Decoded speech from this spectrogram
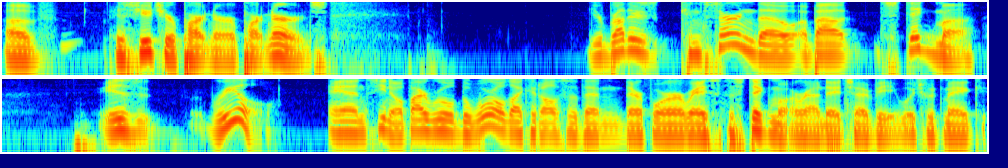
of his future partner or partners. Your brother's concern, though, about stigma is real. And, you know, if I ruled the world, I could also then, therefore, erase the stigma around HIV, which would make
